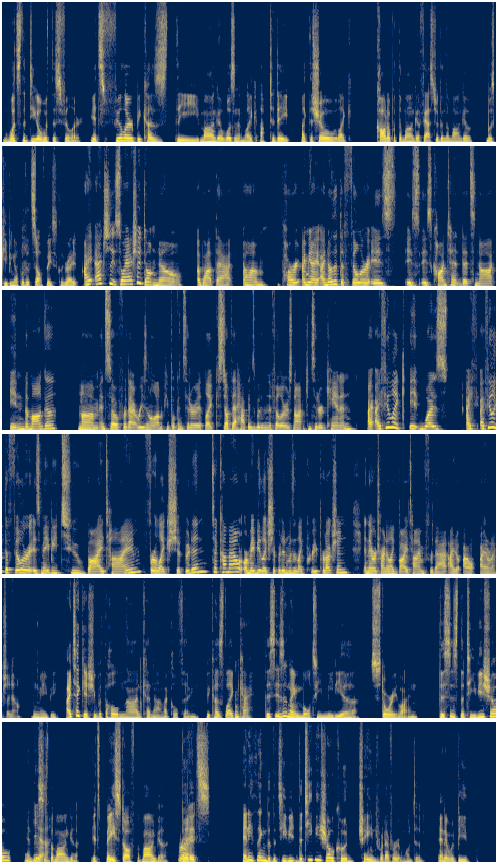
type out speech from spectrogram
what's the deal with this filler? It's filler because the manga wasn't like up to date. Like the show, like caught up with the manga faster than the manga was keeping up with itself, basically, right? I actually, so I actually don't know about that. Um, part. I mean, I, I know that the filler is is is content that's not in the manga. Mhm. Um, and so for that reason, a lot of people consider it like stuff that happens within the filler is not considered canon. I, I feel like it was. I, f- I feel like the filler is maybe to buy time for like Shippuden to come out, or maybe like Shippuden was in like pre-production and they were trying to hmm. like buy time for that. I don't, I don't, I don't actually know. Maybe. I take issue with the whole non-canonical thing because like Okay, this isn't a multimedia storyline. This is the TV show and this Yeah. is the manga. It's based off the manga, right. but it's anything that the TV the TV show could change whatever it wanted and it would be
